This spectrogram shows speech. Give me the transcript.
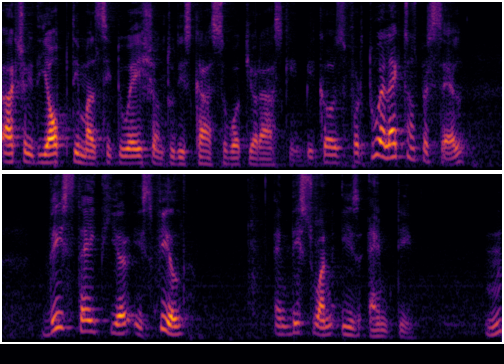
actually the optimal situation to discuss what you're asking, because for two electrons per cell, this state here is filled, and this one is empty. Hmm?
